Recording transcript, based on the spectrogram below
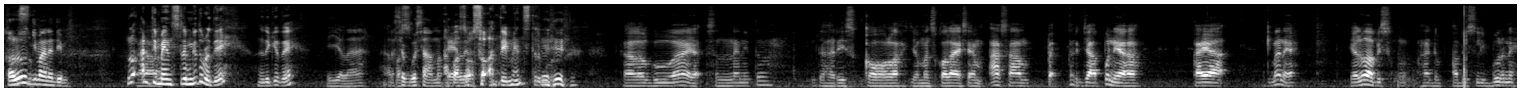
Kalau gimana dim? Lu anti mainstream gitu berarti ya? Sedikit ya? Iyalah Apa masa gue sama apa kayak lu? sosok anti mainstream? Kalau gua ya Senin itu dari sekolah, zaman sekolah SMA sampai kerja pun ya kayak gimana ya? Ya lu habis habis libur nih.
